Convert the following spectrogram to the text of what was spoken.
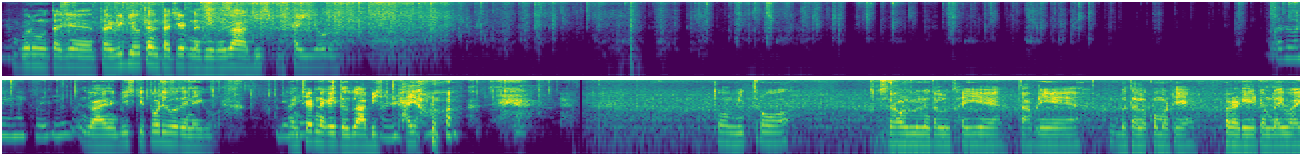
કયું તારે તારે વીડિયો ઉતાર તારે ચેટ નથી ભાઈ આ બિસ્કિટ ખાઈ એવડો જો આને બિસ્કિટ તોડી હોતે નાખ્યું. અને ચેટને કહી દઉં આ બિસ્કિટ ખાઈ આવડો તો મિત્રો, શ્રાવણ મહિનો ચાલુ થઈએ તો આપણે બધા લોકો માટે ફરાળી આઈટમ લાવ્યા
